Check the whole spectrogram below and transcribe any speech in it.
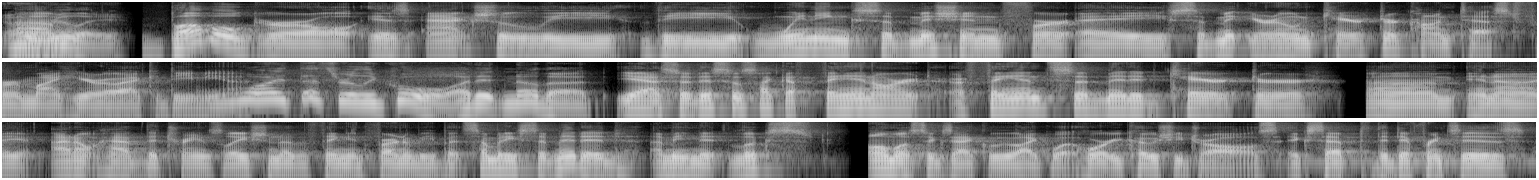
Oh, Um, really? Bubble Girl is actually the winning submission for a submit your own character contest for My Hero Academia. What? That's really cool. I didn't know that. Yeah, so this was like a fan art, a fan submitted character. Um, and I, I don't have the translation of the thing in front of me, but somebody submitted. I mean, it looks almost exactly like what Horikoshi draws, except the difference is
